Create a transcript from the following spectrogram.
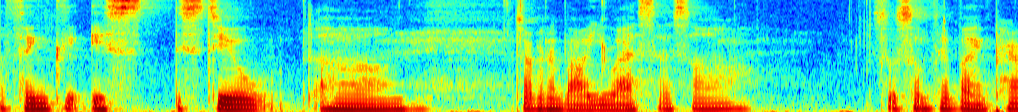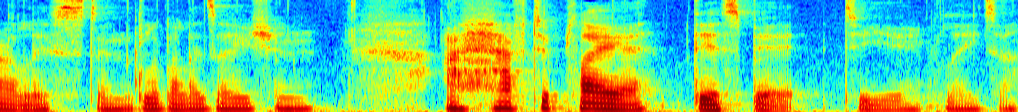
I think it's, it's still um, talking about USSR. So something about imperialist and globalization. I have to play this bit to you later.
